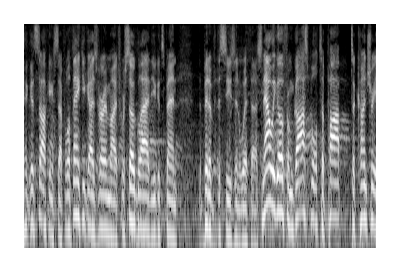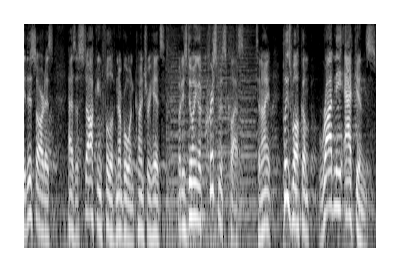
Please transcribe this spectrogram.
Good stocking stuff. Well, thank you guys very much. We're so glad you could spend a bit of the season with us. Now we go from gospel to pop to country. This artist has a stocking full of number one country hits, but he's doing a Christmas class tonight. Please welcome Rodney Atkins.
